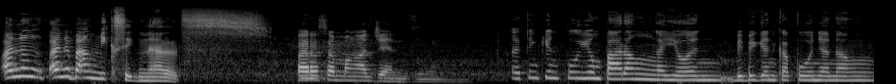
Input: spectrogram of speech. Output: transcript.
Anong, ano ba ang mixed signals? Para sa mga Gen Z. I think yun po yung parang ngayon, bibigyan ka po niya ng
